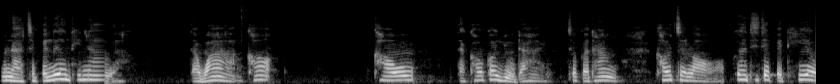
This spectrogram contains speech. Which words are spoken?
มันอาจจะเป็นเรื่องที่น่าเบื่อแต่ว่าเขาเขาแต่เขาก็อยู่ได้จนกระทั่งเขาจะรอเพื่อที่จะไปเที่ยว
